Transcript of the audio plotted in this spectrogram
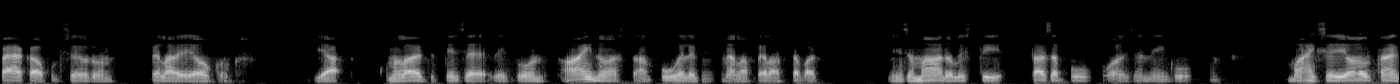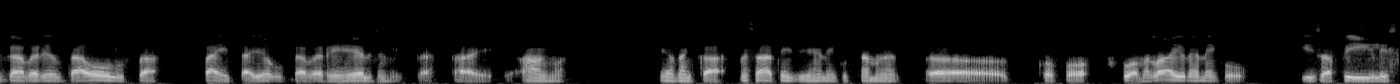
pääkaupunkiseudun pelaajajoukoksi. Ja kun me laitettiin se niin kuin ainoastaan puhelimella pelattavaksi, niin se mahdollisti tasapuolisen niin kuin mahiksen joltain kaverilta Oulusta päihittää joku kaveri Helsingistä tai Hangosta. Jotenka me saatiin siihen niin kuin tämmöinen öö, koko Suomen laajuinen niin kuin kisafiilis.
